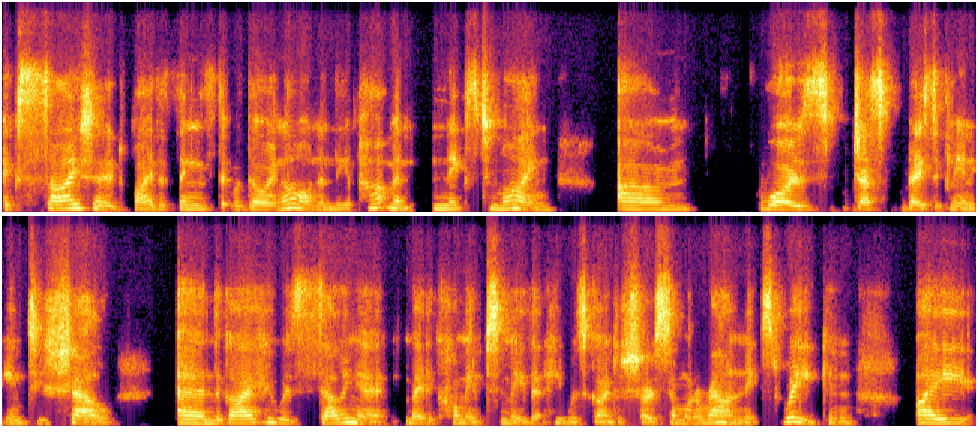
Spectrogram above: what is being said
excited by the things that were going on. in the apartment next to mine um, was just basically an empty shell. And the guy who was selling it made a comment to me that he was going to show someone around next week. And I,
